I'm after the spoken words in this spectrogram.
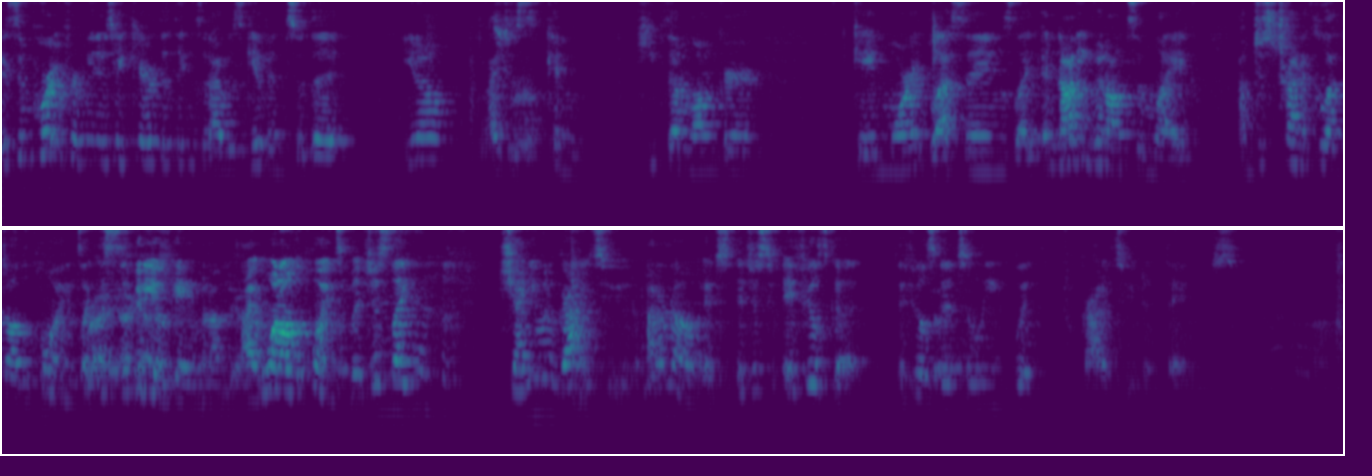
it's important for me to take care of the things that I was given, so that you know I just real. can keep them longer, gain more blessings, like, and not even on some like I'm just trying to collect all the coins. Like right, this is a I video game, and yeah. i want all the points, but just like genuine gratitude. Yeah. I don't know. It's it just it feels good. It feels good to leave with gratitude and things. Um, so yeah.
